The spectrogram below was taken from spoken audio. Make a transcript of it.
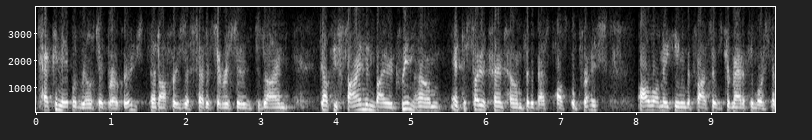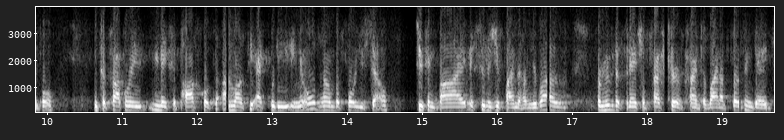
tech-enabled real estate brokerage that offers a set of services designed to help you find and buy your dream home and to sell your current home for the best possible price, all while making the process dramatically more simple. And so Properly makes it possible to unlock the equity in your old home before you sell. So you can buy as soon as you find the home you love, remove the financial pressure of trying to line up closing dates,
